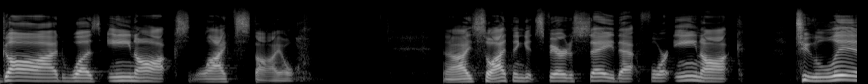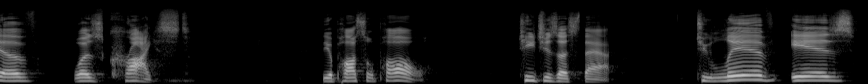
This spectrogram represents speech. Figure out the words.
God was Enoch's lifestyle. So I think it's fair to say that for Enoch, to live was Christ. The Apostle Paul teaches us that. To live is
